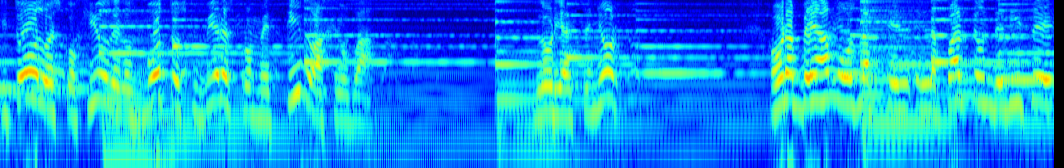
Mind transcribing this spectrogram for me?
Y todo lo escogido de los votos que hubieras prometido a Jehová. Gloria al Señor. Ahora veamos la, el- la parte donde dice,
